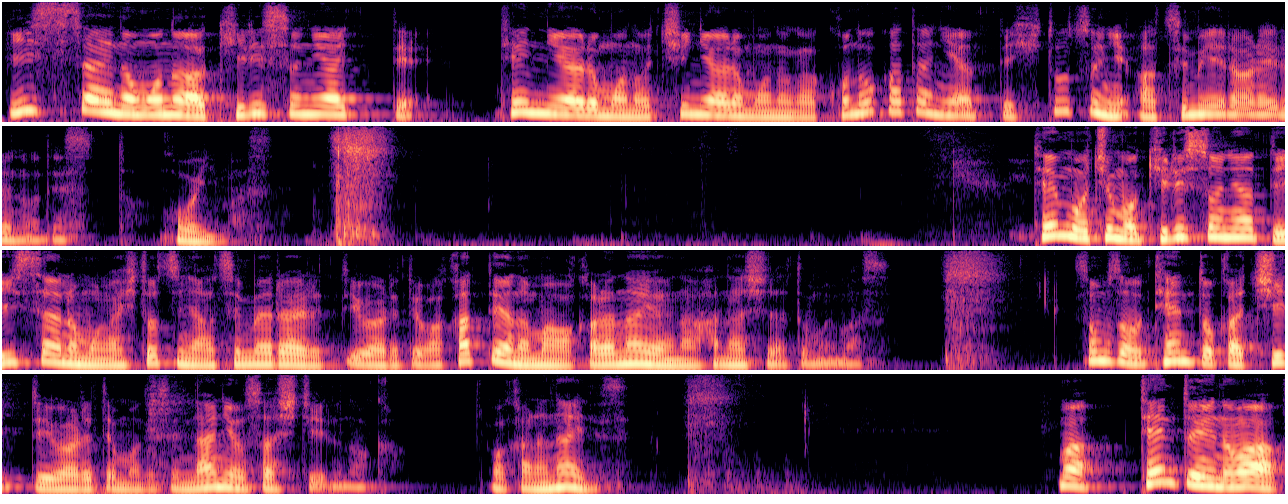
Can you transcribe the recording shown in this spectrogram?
一切のものはキリストにあって、天にあるもの、地にあるものがこの方にあって一つに集められるのです。と、こう言います。天も地もキリストにあって一切のものが一つに集められるって言われて分かったような、まあ分からないような話だと思います。そもそも天とか地って言われてもですね、何を指しているのか分からないです。まあ、天というのは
